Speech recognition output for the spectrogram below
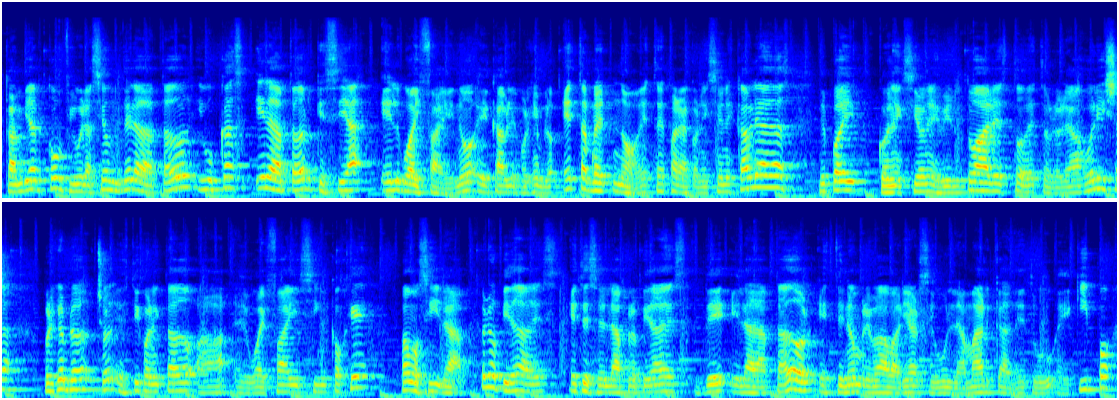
cambiar configuración del adaptador y buscas el adaptador que sea el Wi-Fi, no el cable. Por ejemplo, Ethernet no, esta es para conexiones cableadas. Después hay conexiones virtuales, todo esto no le hagas bolilla. Por ejemplo, yo estoy conectado a el Wi-Fi 5G. Vamos a ir a propiedades. Este es la propiedades del adaptador. Este nombre va a variar según la marca de tu equipo.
